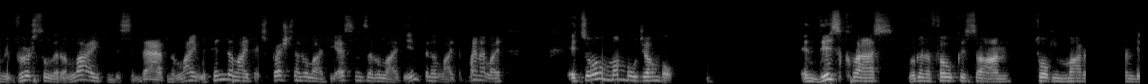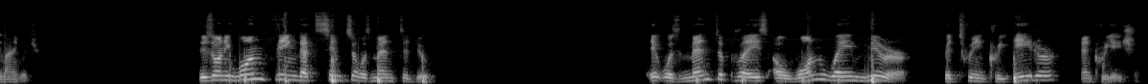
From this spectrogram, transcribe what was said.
reversal of the light, and this and that, and the light within the light, the expression of the light, the essence of the light, the infinite light, the finite light. It's all mumble jumble. In this class, we're going to focus on talking modern day language. There's only one thing that Tzimtzum was meant to do. It was meant to place a one-way mirror between creator and creation.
